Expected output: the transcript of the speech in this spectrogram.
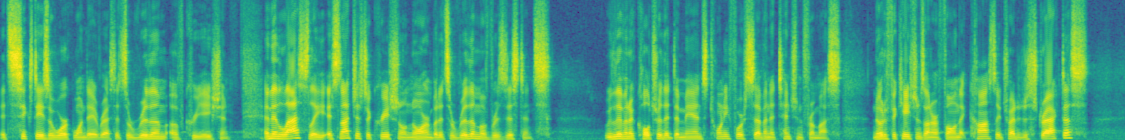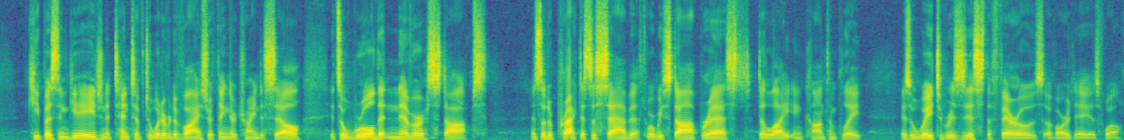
It's six days of work, one day of rest. It's a rhythm of creation. And then lastly, it's not just a creational norm, but it's a rhythm of resistance. We live in a culture that demands 24 7 attention from us, notifications on our phone that constantly try to distract us, keep us engaged and attentive to whatever device or thing they're trying to sell. It's a world that never stops. And so to practice a Sabbath where we stop, rest, delight, and contemplate is a way to resist the pharaohs of our day as well.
